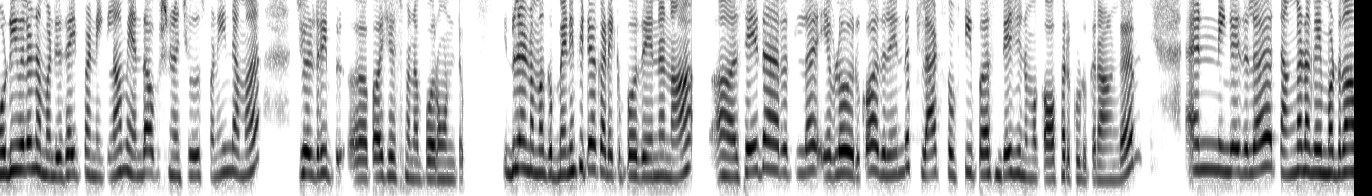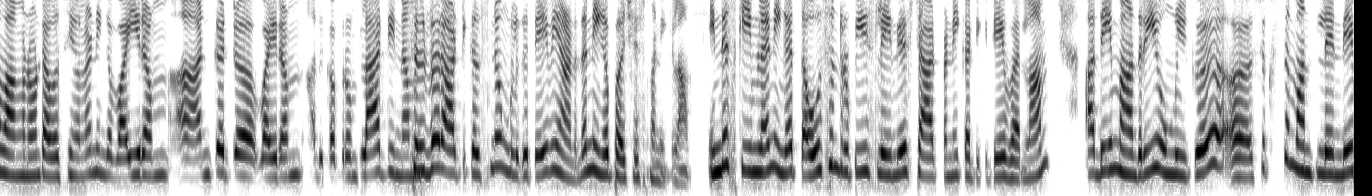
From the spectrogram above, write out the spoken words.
முடிவுல நம்ம டிசைட் பண்ணிக்கலாம். எந்த ஆப்ஷனை சூஸ் பண்ணி நம்ம ஜுவல்லரி பர்ச்சேஸ் பண்ண போறோம்ன்ட்டு. இதுல நமக்கு பெனிஃபிட்டா கிடைக்க போகுது என்னன்னா, சேதாரத்தில் சேதாரத்துல எவ்வளோ இருக்கோ அதுலேருந்து ஃப்ளாட் ஃபிஃப்டி பர்சன்டேஜ் நமக்கு ஆஃபர் குடுக்குறாங்க. அண்ட் நீங்க இதுல தங்க நகை மட்டும் தான் வாங்கணும்ன்ட்டு அவசியம் இல்லை நீங்க வைரம், அன்கட் வைரம், அதுக்கப்புறம் பிளாட்டினம், சில்வர் ஆர்டிகல்ஸ்னு உங்களுக்கு தேவையானதை நீங்க பர்ச்சேஸ் பண்ணிக்கலாம். இந்த ஸ்கீம்ல நீங்க ₹1000 லேருந்தே ஸ்டார்ட் பண்ணி கட்டிக்கிட்டே வரலாம். அதே மாதிரி உங்களுக்கு சிக்ஸ்த் மந்த்லேருந்தே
